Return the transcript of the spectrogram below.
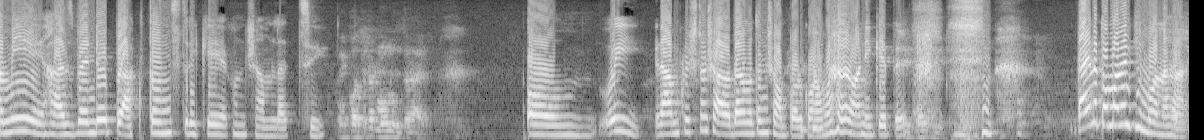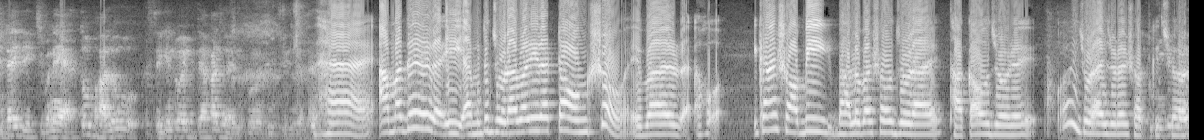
আমি হাজবেন্ডের প্রাক্তন স্ত্রীকে এখন সামলাচ্ছি। ওই রামকৃষ্ণ সারদার মতন সম্পর্ক আমার অনিকেতে তাই না তোমাদের কি মনে হয়? সেটাই দেখছি। মানে এত ভালো সেকেন্ড ওয়াইফ দেখা যায় হ্যাঁ আমাদের এই আমি তো জোড়াবাড়ির একটা অংশ। এবার এখানে সবই ভালোবাসাও জোড়ায় থাকাও জোড়ে ওই জোড়ায় জোড়ায় সবকিছু হয়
